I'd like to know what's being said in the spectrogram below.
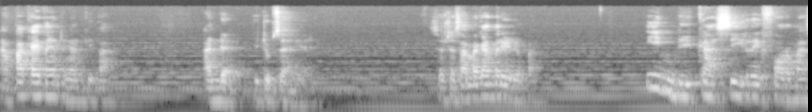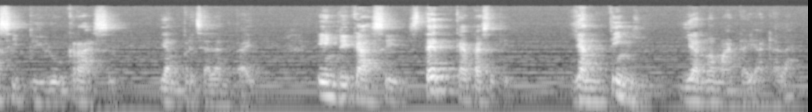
Apa kaitannya dengan kita? Anda hidup sehari-hari. Saya sudah sampaikan tadi di depan. Indikasi reformasi birokrasi yang berjalan baik. Indikasi state capacity yang tinggi, yang memadai adalah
